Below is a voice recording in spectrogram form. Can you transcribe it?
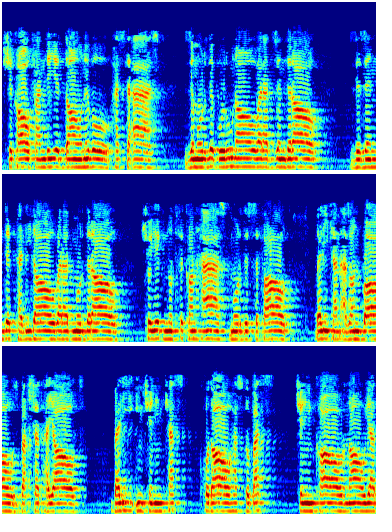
شکافنده دانه و هسته است. ز مرده برون آورد زنده را ز زنده پدید آورد مرده را. چو یک نطفه کان هست مرد صفات ولیکن از آن باز بخشد حیات. بلی این چنین کس خدا هست و بس چنین کار ناید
